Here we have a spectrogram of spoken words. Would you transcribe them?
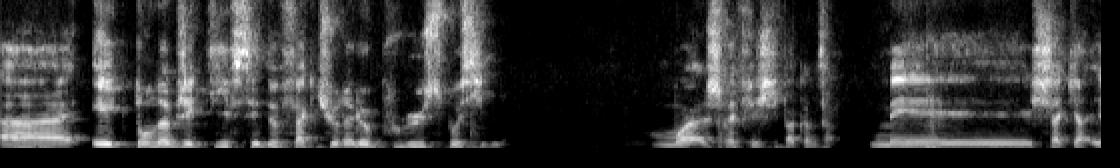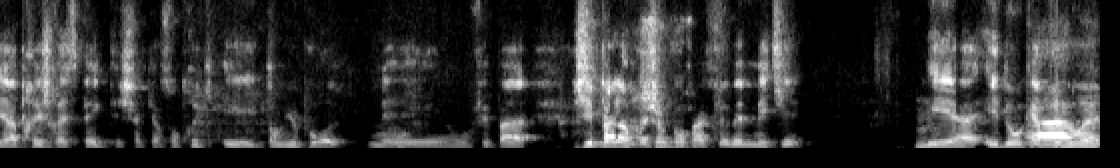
euh, et ton objectif, c'est de facturer le plus possible. Moi, je réfléchis pas comme ça. Mais chacun, et après, je respecte et chacun son truc. Et tant mieux pour eux. Mais on fait pas, j'ai pas l'impression qu'on fasse le même métier. Et, euh, et, donc, après, ah ouais,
